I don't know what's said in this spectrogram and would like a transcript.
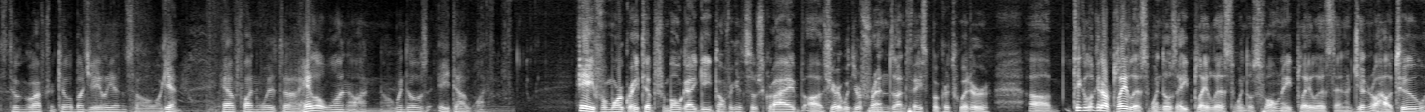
Still can go after and kill a bunch of aliens. So again, have fun with uh, Halo 1 on uh, Windows 8.1. Hey, for more great tips from Old Guy Geek, don't forget to subscribe. Uh, share it with your friends on Facebook or Twitter. Uh, take a look at our playlist, Windows 8 playlist, Windows Phone 8 playlist, and a general how-to.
